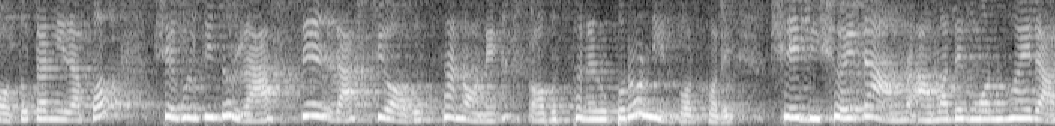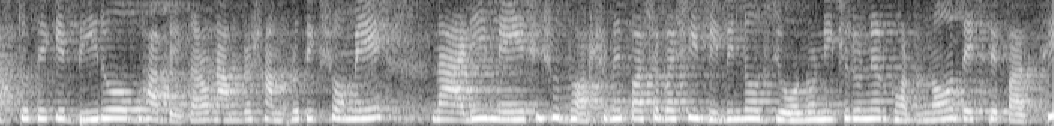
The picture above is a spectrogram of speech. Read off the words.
কতটা নিরাপদ, সেগুলো কিন্তু রাষ্ট্রের রাষ্ট্রীয় অবস্থান অনেক, অবস্থানের উপরও নির্ভর করে। সেই বিষয়টা আমরা আমাদের মনে হয় রাষ্ট্র থেকে দৃঢ়ভাবে, কারণ আমরা সাম্প্রতিক সময়ে নারী, মেয়ে, শিশু ধর্ষণের পাশাপাশি বিভিন্ন যৌন নিপীড়নের ঘটনাও দেখতে পাচ্ছি।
